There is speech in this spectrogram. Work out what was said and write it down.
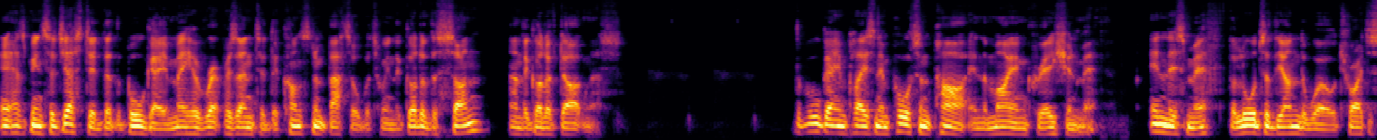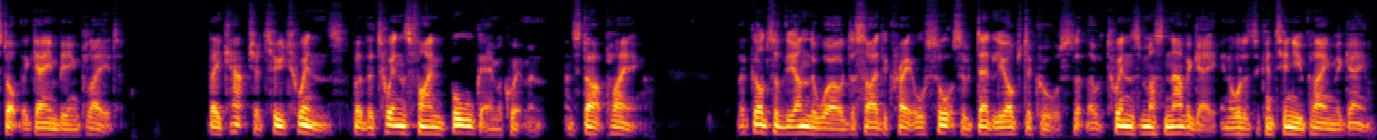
it has been suggested that the ball game may have represented the constant battle between the god of the sun and the god of darkness. The ball game plays an important part in the Mayan creation myth. In this myth, the lords of the underworld try to stop the game being played. They capture two twins, but the twins find ball game equipment and start playing. The gods of the underworld decide to create all sorts of deadly obstacles that the twins must navigate in order to continue playing the game.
